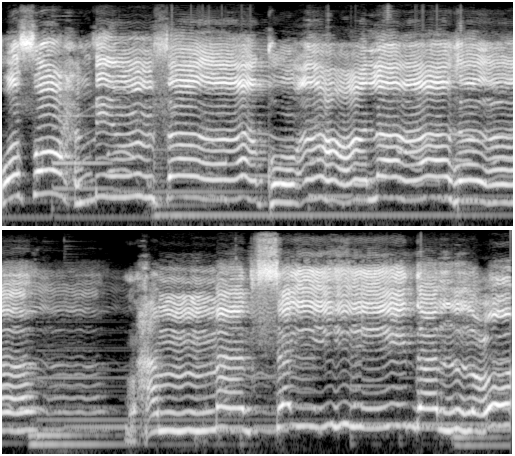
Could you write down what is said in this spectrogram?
وصحب فاق أعلاها محمد سيد العربة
